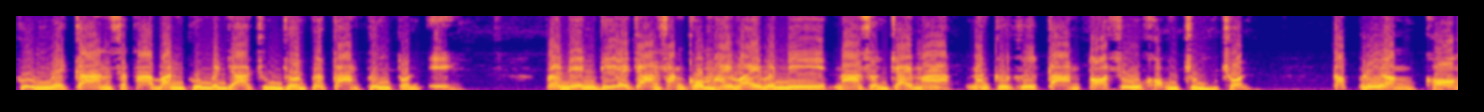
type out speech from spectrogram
ผู้อำนวยการสถาบันภูมิปัญญาชุมชนเพื่อการพึ่งตนเอง ประเด็นที่อาจารย์สังคมให้ไว้วันนี้น่าสนใจมาก นั่นก็คือการต่อสู้ของชุมชน กับเรื่องของ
